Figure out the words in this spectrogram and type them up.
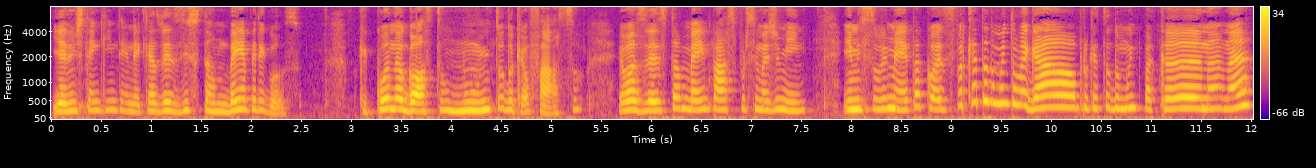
E a gente tem que entender que às vezes isso também é perigoso. Porque quando eu gosto muito do que eu faço, eu às vezes também passo por cima de mim e me submeto a coisas, porque é tudo muito legal, porque é tudo muito bacana, né?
